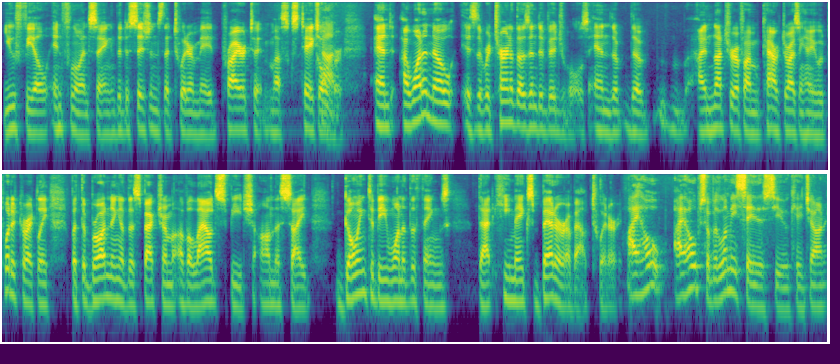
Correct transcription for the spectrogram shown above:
you feel influencing the decisions that Twitter made prior to Musk's takeover. And I want to know is the return of those individuals and the the I'm not sure if I'm characterizing how you would put it correctly, but the broadening of the spectrum of allowed speech on the site going to be one of the things that he makes better about Twitter. I hope I hope so. But let me say this to you, okay, John.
